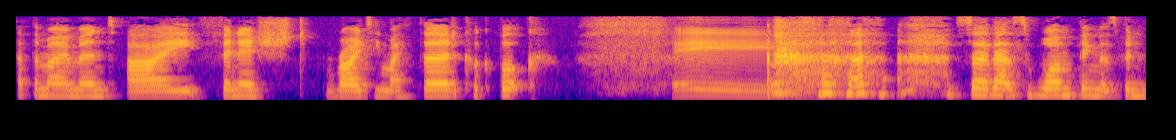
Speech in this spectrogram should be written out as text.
at the moment. I finished writing my third cookbook. Hey. so that's one thing that's been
